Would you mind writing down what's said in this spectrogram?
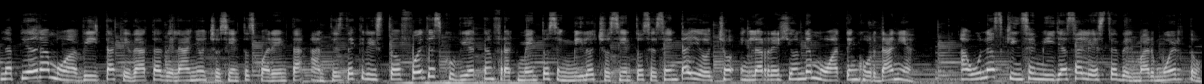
La piedra moabita que data del año 840 a.C. fue descubierta en fragmentos en 1868 en la región de Moat en Jordania, a unas 15 millas al este del Mar Muerto,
